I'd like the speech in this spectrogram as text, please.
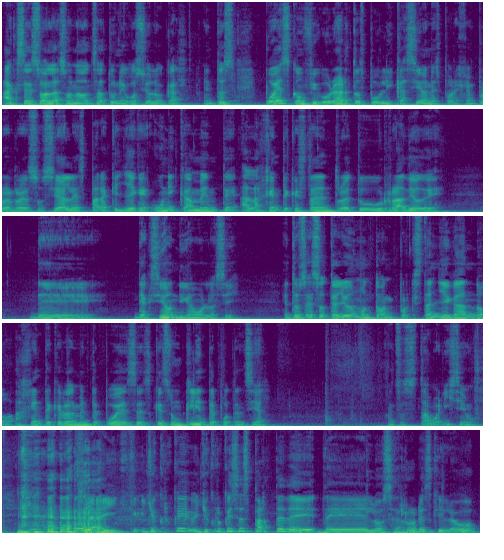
acceso a la zona donde está tu negocio local. Entonces, puedes configurar tus publicaciones, por ejemplo, en redes sociales, para que llegue únicamente a la gente que está dentro de tu radio de, de, de acción, digámoslo así. Entonces eso te ayuda un montón, porque están llegando a gente que realmente puedes, es que es un cliente potencial. Entonces está buenísimo. y yo creo que yo creo que esa es parte de, de los errores que luego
